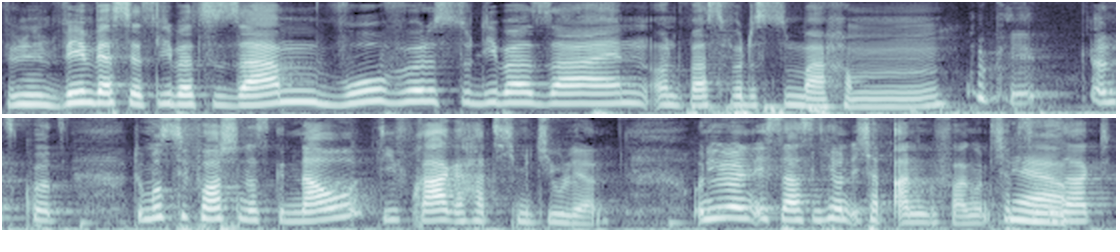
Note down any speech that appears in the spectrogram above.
Mit wem wärst du jetzt lieber zusammen? Wo würdest du lieber sein? Und was würdest du machen? Okay, ganz kurz. Du musst dir vorstellen, dass genau die Frage hatte ich mit Julian. Und Julian und ich saßen hier und ich habe angefangen. Und ich habe Ja. so gesagt,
